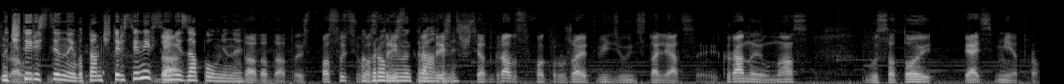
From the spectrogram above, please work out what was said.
На четыре стены. Вот там четыре стены, все да. они заполнены. Да, да, да. То есть, по сути, у вас 300, на 360 градусов окружает видеоинсталляция. Экраны у нас высотой 5 метров.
